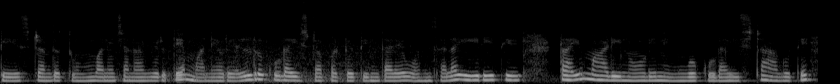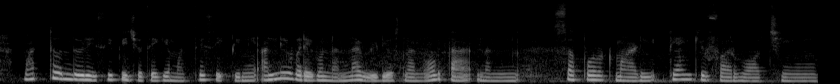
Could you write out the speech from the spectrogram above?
ಟೇಸ್ಟ್ ಅಂತೂ ತುಂಬಾ ಚೆನ್ನಾಗಿರುತ್ತೆ. ಮನೆಯವರೆಲ್ಲರೂ ಕೂಡ ಇಷ್ಟಪಟ್ಟು ತಿಂತಾರೆ. ಒಂದು ಸಲ ಈ ರೀತಿ ಟ್ರೈ ಮಾಡಿ ನೋಡಿ ನಿಮಗೂ ಕೂಡ ಇಷ್ಟ ಆಗುತ್ತೆ. ಮತ್ತೊಂದು ರೆಸಿಪಿ ಜೊತೆಗೆ ಮತ್ತೆ ಸಿಗ್ತೀನಿ. ಅಲ್ಲಿವರೆಗೂ ನನ್ನ ವೀಡಿಯೋಸ್ನ ನೋಡ್ತಾ ನನ್ನ ಸಪೋರ್ಟ್ ಮಾಡಿ. ಥ್ಯಾಂಕ್ ಯು ಫಾರ್ ವಾಚಿಂಗ್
